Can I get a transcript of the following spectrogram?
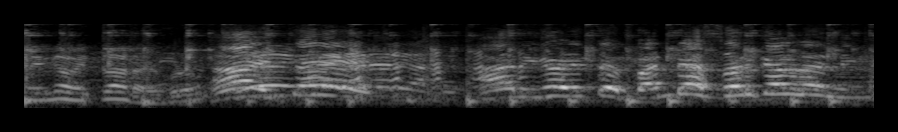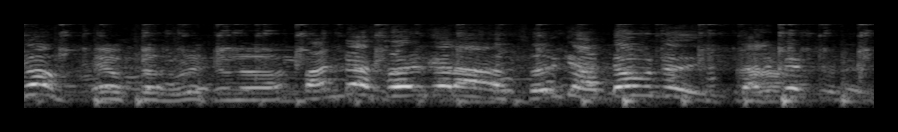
లింగం ఇస్తారా ఇప్పుడు ఆ, ఇస్తానే. ఆ లింగం ఇస్తే బండే సొరికల లింగం ఏ ఒకసారి చూడు ఎట్లుందో బండే సొరికల సొరికి అడ్డం ఉన్నది తలపెట్టున్నది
